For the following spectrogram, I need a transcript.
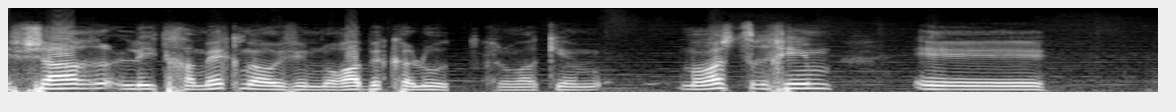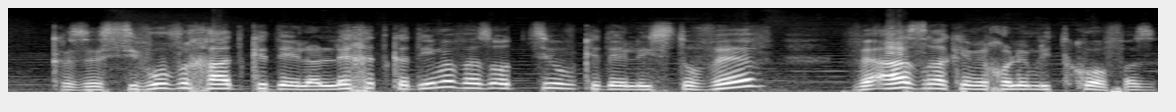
אפשר להתחמק מהאויבים נורא בקלות. כלומר, כי הם ממש צריכים אה, כזה סיבוב אחד כדי ללכת קדימה, ואז עוד סיבוב כדי להסתובב, ואז רק הם יכולים לתקוף. אז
